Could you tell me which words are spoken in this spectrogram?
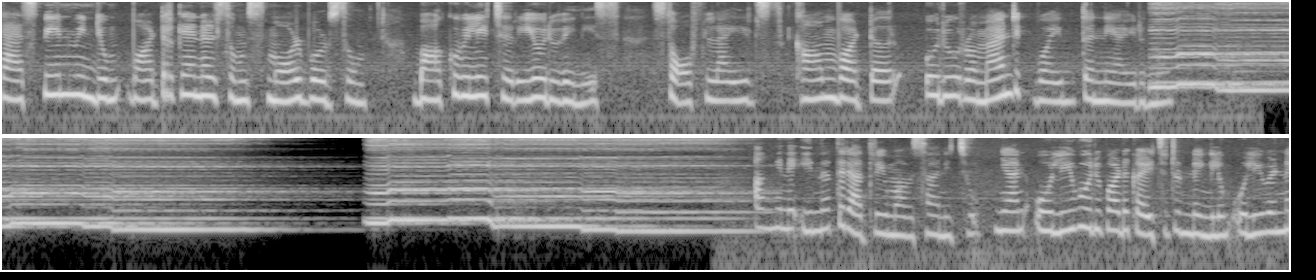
കാസ്പിയൻ വിൻഡും വാട്ടർ കാനൽസും സ്മോൾ ബോട്ട്സും. ബാക്കുവിലെ ചെറിയൊരു Venice. Soft lights calm water ഒരു റൊമാന്റിക് വൈബ് തന്നെയായിരുന്നു. അങ്ങനെ ഇന്നത്തെ രാത്രിയും അവസാനിച്ചു. ഞാൻ ഒലീവ് ഒരുപാട് കഴിച്ചിട്ടുണ്ടെങ്കിലും ഒലിവെണ്ണ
